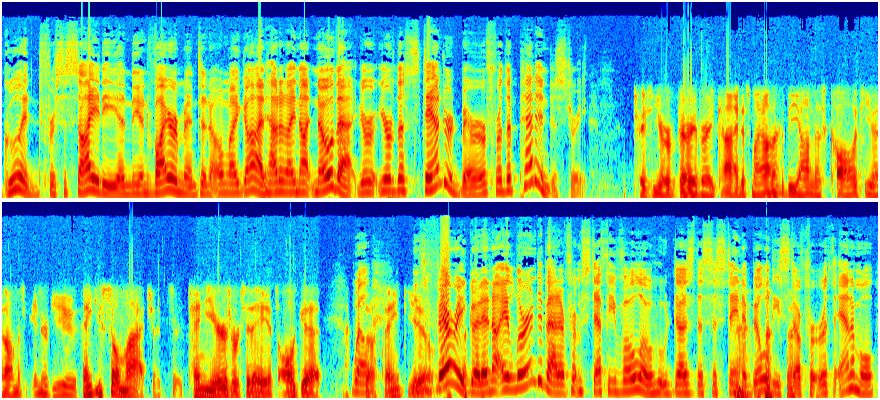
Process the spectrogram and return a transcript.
good for society and the environment and oh my god, how did I not know that? You're you're the standard bearer for the pet industry. Tracie, you're very, very kind. It's my honor to be on this call with you and on this interview. Thank you so much. It's uh, 10 years or today, it's all good. Well, so thank you. It's very good. And I learned about it from Steffi Volo, who does the sustainability stuff for Earth Animal.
